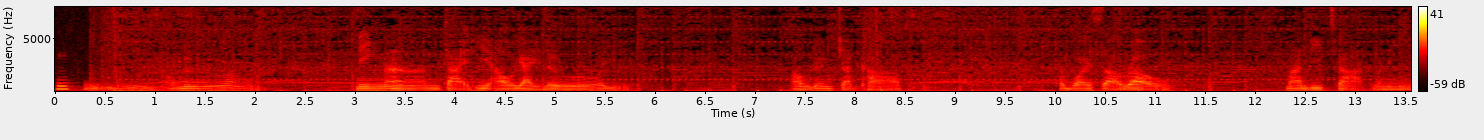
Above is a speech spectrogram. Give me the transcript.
อื้อหือเอาเรื่องนิ่งนานจ่ายที่เอาใหญ่เลย เอาเรื่องจัดครับสบอยสาวเรา มาดีจัดวันนี้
